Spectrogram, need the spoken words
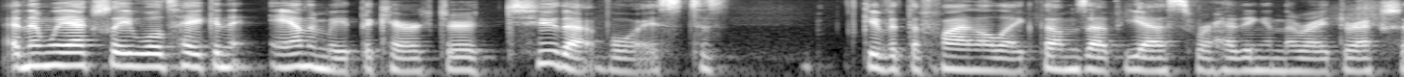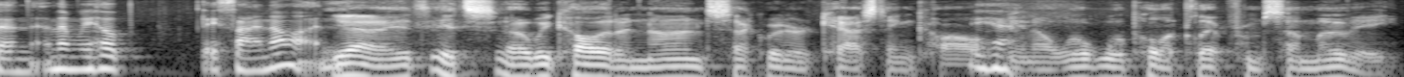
And then we actually will take and animate the character to that voice to give it the final like thumbs up. Yes, we're heading in the right direction. And then we hope they sign on. Yeah, it's it's uh, we call it a non sequitur casting call. Yeah. You know, we'll we'll pull a clip from some movie,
